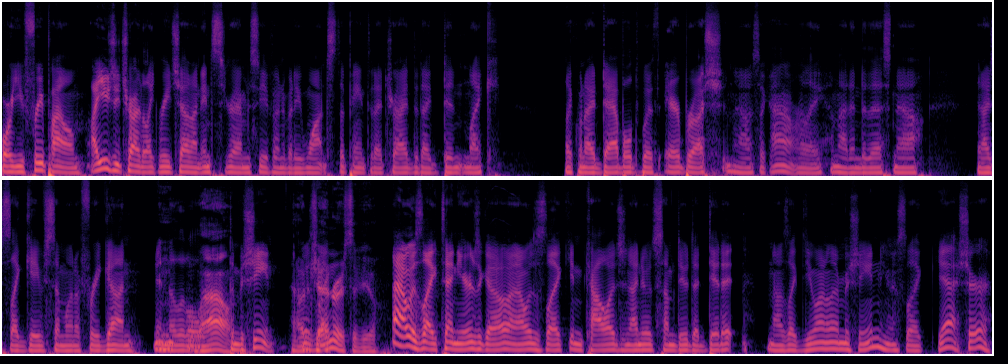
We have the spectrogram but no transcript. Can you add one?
or you free pile them. I usually try to like reach out on Instagram and see if anybody wants the paint that I tried that I didn't like. Like when I dabbled with airbrush and I was like, I don't really, I'm not into this now. And I just like gave someone a free gun in the Mhm. little Wow. the machine. How was like- generous of you. I was like 10 years ago and I was like in college and I knew some dude that did it. And I was like, Do you want another machine? He was like, Yeah, sure.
